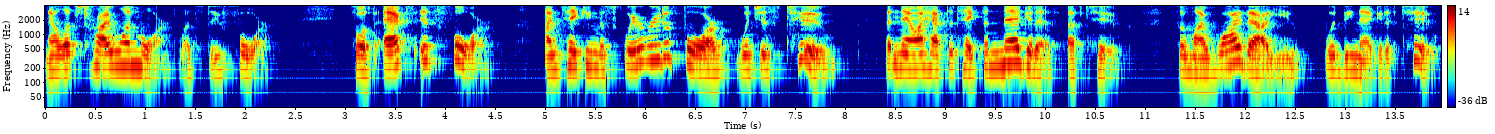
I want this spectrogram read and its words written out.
Now let's try one more. Let's do 4. So if x is 4, I'm taking the square root of 4, which is 2, but now I have to take the negative of 2. So my y value would be negative 2.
